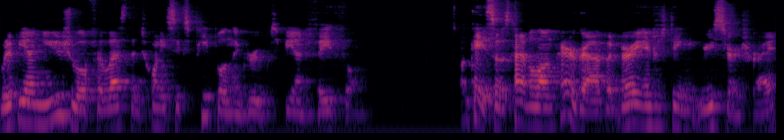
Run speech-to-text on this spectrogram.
Would it be unusual for less than 26 people in the group to be unfaithful? Okay, so it's kind of a long paragraph, but very interesting research, right?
